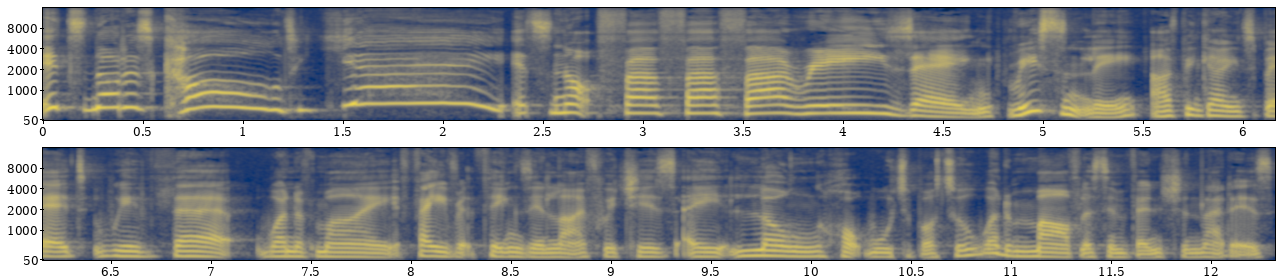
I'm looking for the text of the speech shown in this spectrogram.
it's not as cold. Yay! It's not fur, fur, freezing. Recently, I've been going to bed with uh, one of my favourite things in life, which is a long hot water bottle. What a marvellous invention that is.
